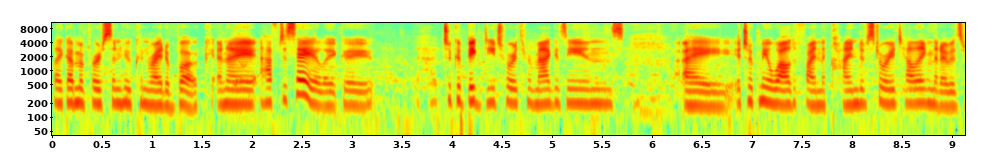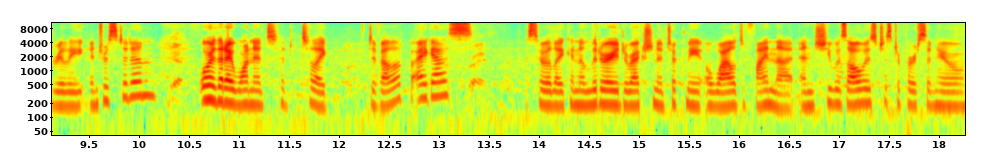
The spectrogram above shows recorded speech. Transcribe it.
like I'm a person who can write a book. And I have to say, like, I took a big detour through magazines. I it took me a while to find the kind of storytelling that I was really interested in, Yeah. or that I wanted to, to like develop. I guess. Right. So like in a literary direction, it took me a while to find that. And she was always just a person who,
